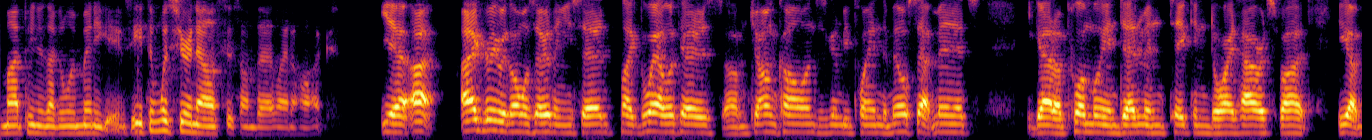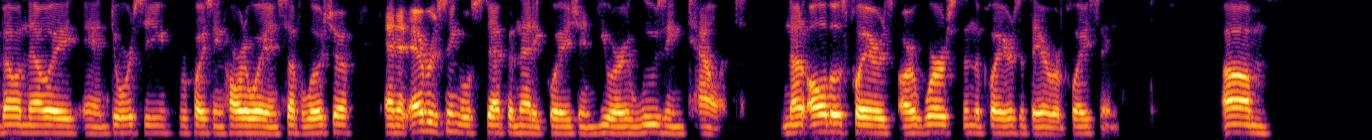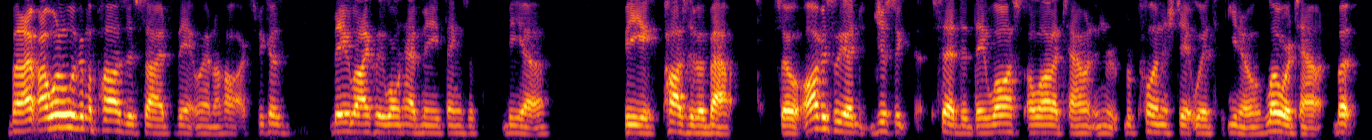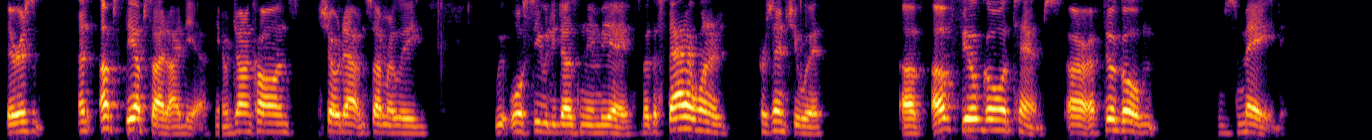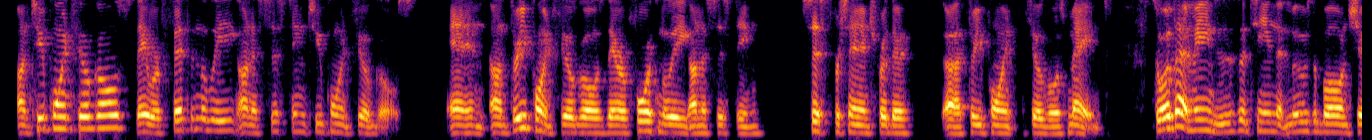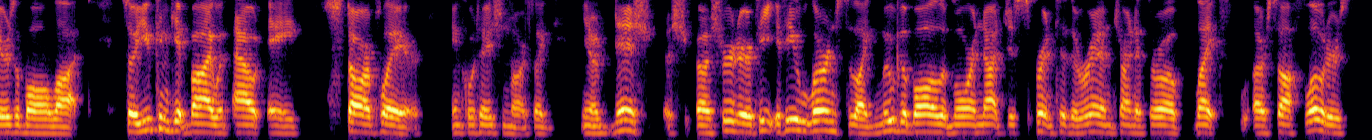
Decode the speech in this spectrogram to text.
in my opinion, is not going to win many games. Ethan, what's your analysis on the Atlanta Hawks? Yeah, I, I agree with almost everything you said. Like the way I look at it is um, John Collins is going to be playing the Millsap minutes. You got a Plumlee and Dedmon taking Dwight Howard's spot. You got Belinelli and Dorsey replacing Hardaway and Sefolosha. And at every single step in that equation, you are losing talent. Not all those players are worse than the players that they are replacing. Um, but I, I want to look on the positive side for the Atlanta Hawks because they likely won't have many things to be uh, be positive about. So obviously, I just said that they lost a lot of talent and replenished it with you know lower talent. But there is an ups the upside idea. You know, John Collins showed out in summer league. We, we'll see what he does in the NBA. But the stat I want to present you with of of field goal attempts or a field goal made on two point field goals, they were fifth in the league on assisting two point field goals, and on three point field goals, they were fourth in the league on assisting assist percentage for their uh, three point field goals made. So what that means is this is a team that moves the ball and shares the ball a lot. So you can get by without a star player in quotation marks. Like you know, Dennis uh, Schroeder, if he if he learns to like move the ball a little more and not just sprint to the rim trying to throw up light or soft floaters,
